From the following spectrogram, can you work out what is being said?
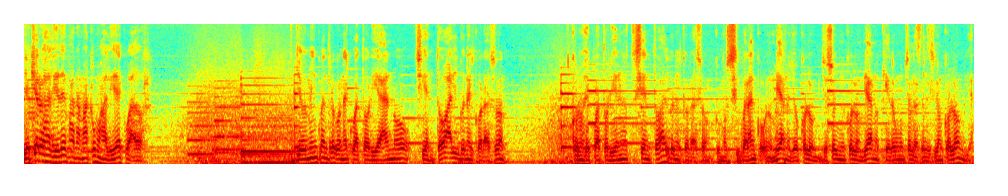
Yo quiero salir de Panamá como salí de Ecuador. Yo me encuentro con un ecuatoriano, siento algo en el corazón. Con los ecuatorianos siento algo en el corazón, como si fueran colombianos. Yo, yo soy un colombiano, quiero mucho la selección Colombia.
